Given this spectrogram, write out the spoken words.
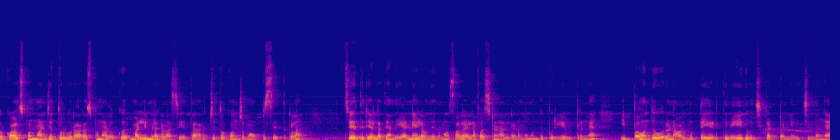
ஒரு கால் ஸ்பூன் மஞ்சத்தூள் ஒரு அரை ஸ்பூன் அளவுக்கு மல்லி மிளகாலாம் சேர்த்து அரைச்சத்தூள் கொஞ்சமாக உப்பு சேர்த்துக்கலாம். சேர்த்துட்டு எல்லாத்தையும் அந்த எண்ணெயில் வந்து இந்த மசாலா எல்லாம் ஃபஸ்ட்டு நல்லா நம்ம வந்து புரிய விட்டுருங்க. இப்போ வந்து ஒரு நாலு முட்டையை எடுத்து வேக வச்சு கட் பண்ணி வச்சுருந்தேங்க.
